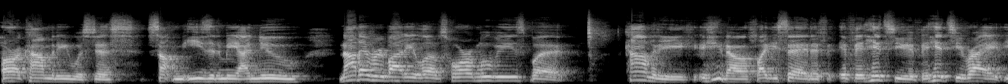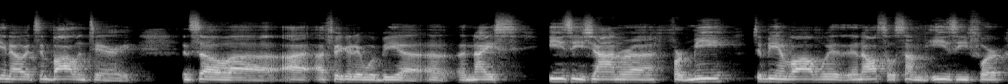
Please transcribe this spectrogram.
horror comedy was just something easy to me. I knew not everybody loves horror movies, but comedy, you know, like you said, if, if it hits you, if it hits you right, you know, it's involuntary. And so, uh, I, I, figured it would be a, a, a nice, easy genre for me to be involved with and also something easy for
